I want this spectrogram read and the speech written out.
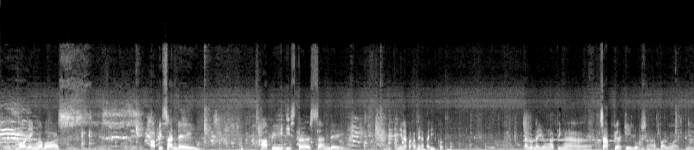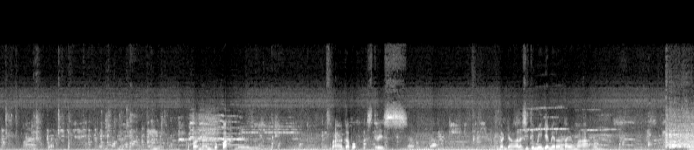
Good morning mga boss. Happy Sunday. Happy Easter Sunday. Kanina pa kami nakaikot po. Lalo na yung ating uh, chop per kilo sa Balwarte. Yan. Papa, naantok pa dahil maaga po, stress. Bandang alas 7.30 meron tayong maahon. Yung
